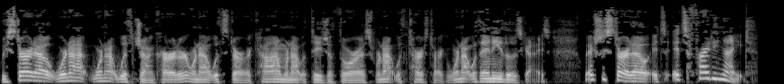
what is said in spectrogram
We start out we're not we're not with John Carter, we're not with Stara-Kan, we're not with Dejah Thoris, we're not with Tars Tarkas, we're not with any of those guys. We actually start out it's it's Friday night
